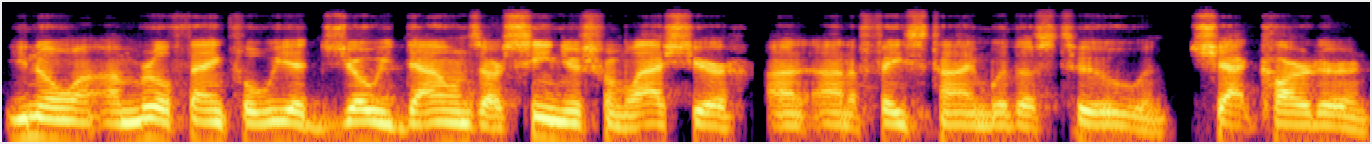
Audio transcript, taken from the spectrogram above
you know, I'm real thankful. We had Joey Downs, our seniors from last year, on, on a FaceTime with us too, and Shaq Carter, and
